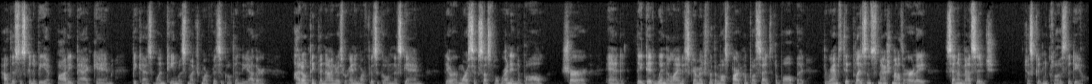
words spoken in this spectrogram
how this was going to be a body bag game because one team was much more physical than the other. I don't think the Niners were any more physical in this game. They were more successful running the ball, sure, and they did win the line of scrimmage for the most part on both sides of the ball, but the Rams did play some smash mouth early sent a message, just couldn't close the deal.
